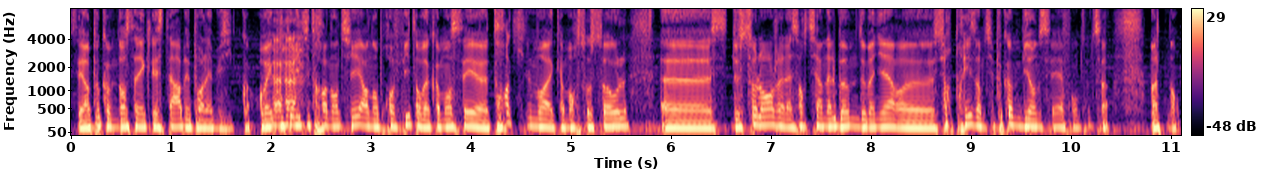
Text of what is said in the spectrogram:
c'est un peu comme Danse avec les stars, mais pour la musique. Quoi. On va écouter les titres en entier, on en profite. On va commencer euh, tranquillement avec un morceau soul. Euh, de Solange, elle a sorti un album de manière euh, surprise, un petit peu comme Beyoncé, elles font tout ça maintenant.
